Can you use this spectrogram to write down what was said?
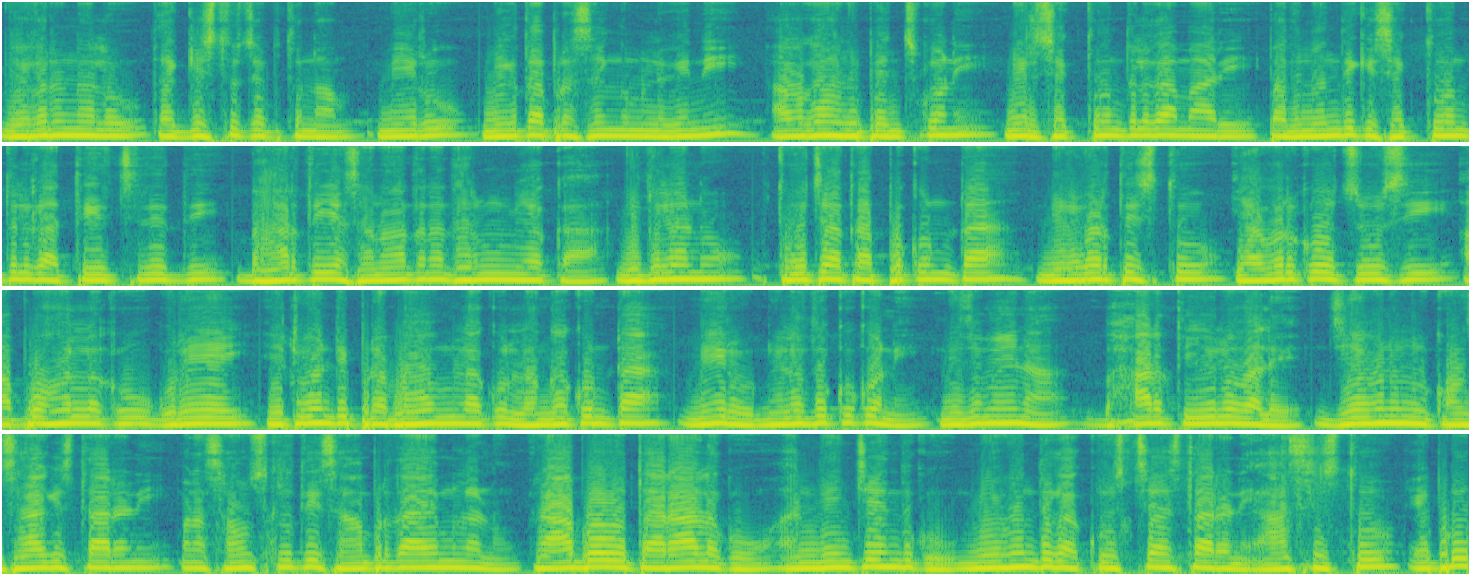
వివరణలు తగ్గిస్తూ చెబుతున్నాం. మీరు మిగతా ప్రసంగములు విని అవగాహన పెంచుకొని మీరు శక్తివంతులుగా మారి పది మందికి శక్తివంతులుగా తీర్చిదిద్ది భారతీయ సనాతన ధర్మం యొక్క విధులను తూచా తప్పకుండా నిర్వర్తిస్తూ ఎవరికో చూసి అపోహలకు గురి ఎటువంటి ప్రభావములకు లొంగకుండా మీరు నిలదొక్కుని నిజమైన భారతీయుల వలె జీవనమును కొనసాగిస్తారని మన సంస్కృతి సాంప్రదాయములను రాబో తరాలకు అందించేందుకు మీ వంతుగా కృషి చేస్తారని ఆశిస్తూ ఎప్పుడూ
